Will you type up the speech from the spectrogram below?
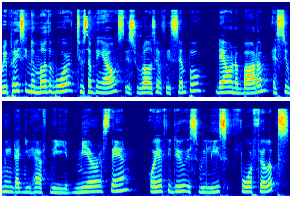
Replacing the motherboard to something else is relatively simple. Down on the bottom, assuming that you have the mirror stand, all you have to do is release four Phillips.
